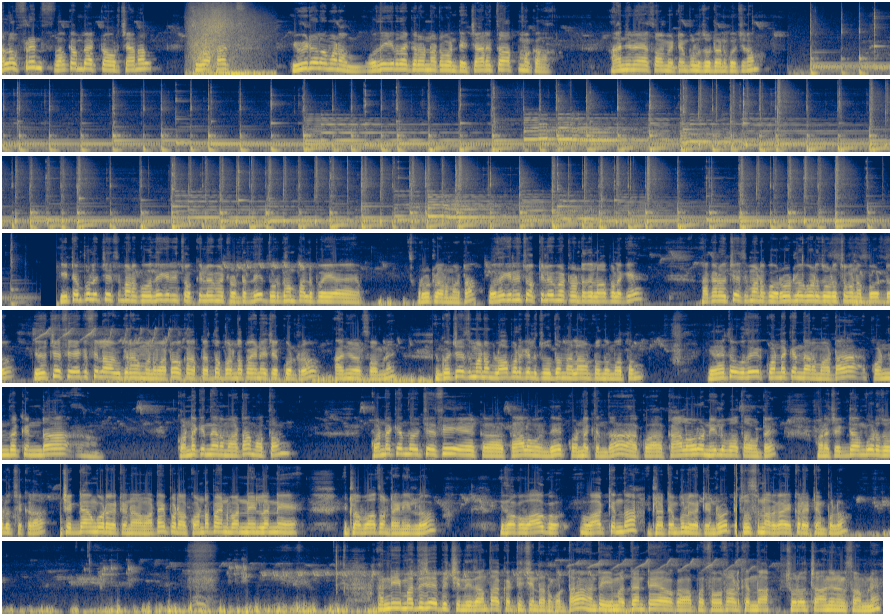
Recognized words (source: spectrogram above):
Hello friends welcome back to our channel. Shiva talks ఈ వీడియోలో మనం ఉదయగిరి దగ్గర ఉన్నటువంటి చారిత్రాత్మక ఆంజనేయ స్వామి టెంపుల్ చూడడానికి వచ్చినాం. ఈ టెంపుల్ వచ్చేసి మనకు ఉదయగిరి నుంచి ఒక కిలోమీటర్ ఉంటుంది. దుర్గంపల్లి పోయే రూట్లో అనమాట ఉదయగిరి నుంచి ఒక కిలోమీటర్ ఉంటుంది లోపలికి. అక్కడ వచ్చేసి మనకు రోడ్లో కూడా చూడొచ్చు మన బోర్డు. ఇది వచ్చేసి ఏకశిలా విగ్రహం అనమాట ఒక పెద్ద బండపైనే చెక్కుంటారు ఆంజనేయ స్వామిని. ఇంకొచ్చేసి మనం లోపలికి వెళ్ళి చూద్దాం ఎలా ఉంటుందో మొత్తం. ఇదైతే ఉదయగిరి కొండ కింద అనమాట కొండ కింద కొండ కింద అనమాట మొత్తం. కొండ కింద వచ్చేసి కాలువ ఉంది కొండ కింద. కాలువలో నీళ్ళు పోతూ ఉంటాయి. మన చెక్ డ్యామ్ కూడా చూడొచ్చు ఇక్కడ. చెక్ డ్యామ్ కూడా కట్టిన అనమాట ఇప్పుడు ఆ కొండ పైన పడిన నీళ్ళన్నీ ఇట్లా పోతుంటాయి నీళ్ళు ఇది ఒక వాగు వాగు కింద ఇట్లా టెంపుల్ కట్టిండ్రు. చూస్తున్నారుగా ఇక్కడ టెంపుల్. అన్ని ఈ మధ్య చేయించింది ఇదంతా కట్టించిండ్రు అనుకుంటా. అంటే ఈ మధ్య అంటే ఒక పది సంవత్సరాల కింద చూడొచ్చు ఆంజనేయుల స్వామిని.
